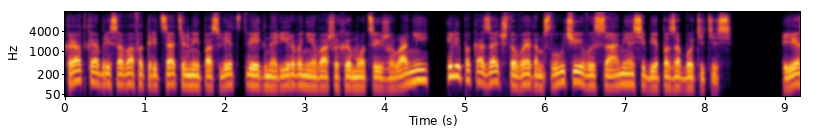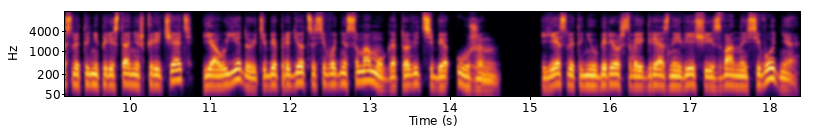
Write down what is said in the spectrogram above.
кратко обрисовав отрицательные последствия игнорирования ваших эмоций и желаний или показать, что в этом случае вы сами о себе позаботитесь. Если ты не перестанешь кричать, я уеду, и тебе придется сегодня самому готовить себе ужин. Если ты не уберешь свои грязные вещи из ванной сегодня,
